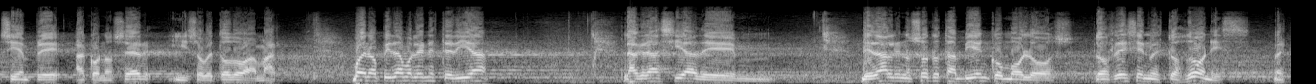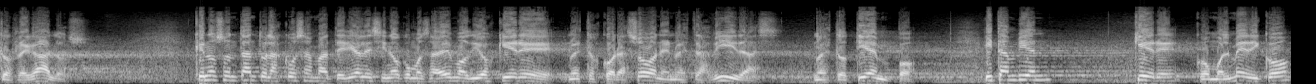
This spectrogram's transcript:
siempre a conocer y sobre todo a amar. Bueno, pidámosle en este día la gracia de, de darle nosotros también como los, los reyes nuestros dones, nuestros regalos, que no son tanto las cosas materiales, sino como sabemos Dios quiere nuestros corazones, nuestras vidas, nuestro tiempo. Y también quiere, como el médico,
